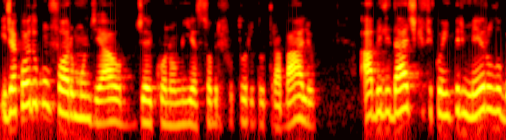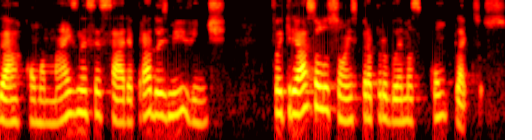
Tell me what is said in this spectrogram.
E de acordo com o Fórum Mundial de Economia sobre o Futuro do Trabalho, a habilidade que ficou em primeiro lugar como a mais necessária para 2020 foi criar soluções para problemas complexos.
